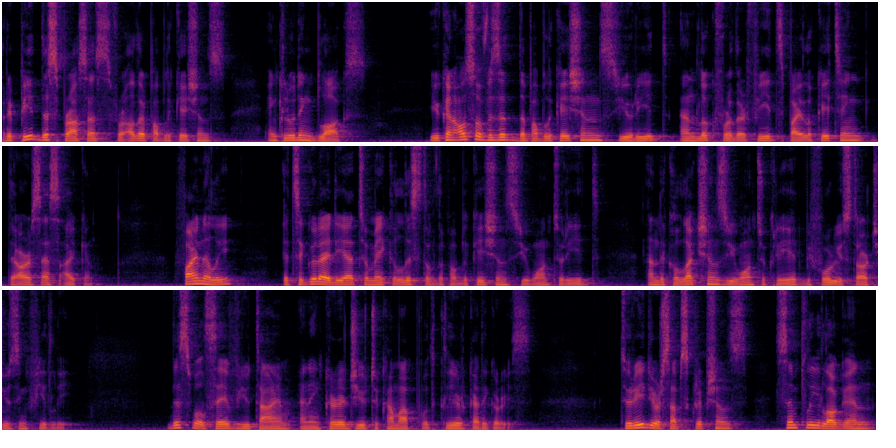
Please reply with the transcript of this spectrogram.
Repeat this process for other publications, including blogs. You can also visit the publications you read and look for their feeds by locating the RSS icon. Finally, it's a good idea to make a list of the publications you want to read and the collections you want to create before you start using Feedly. This will save you time and encourage you to come up with clear categories. To read your subscriptions, simply log in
